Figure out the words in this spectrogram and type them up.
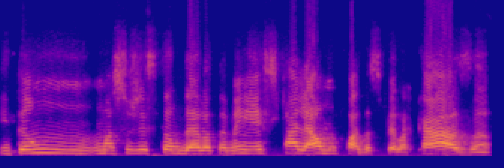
Então, uma sugestão dela também é espalhar almofadas pela casa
